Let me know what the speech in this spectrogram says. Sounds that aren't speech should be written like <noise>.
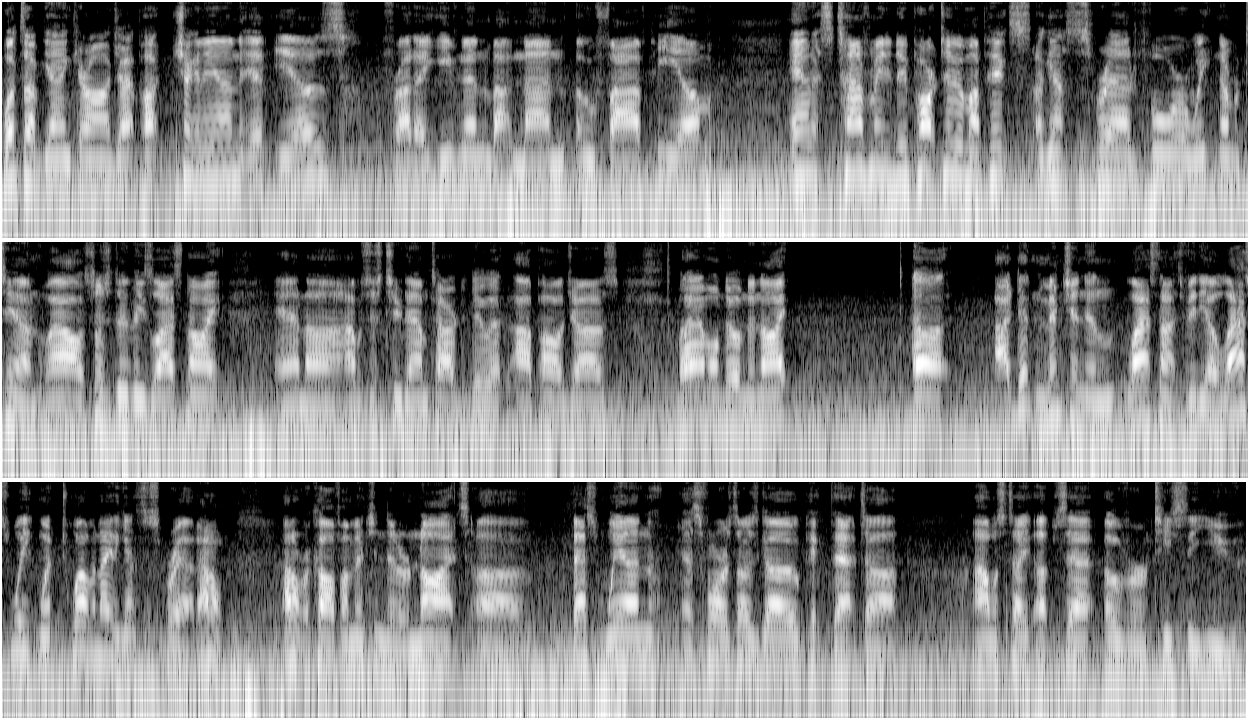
What's up, gang? Carolina Jackpot checking in. It is Friday evening, about 9.05 p.m. And it's time for me to do part two of my picks against the spread for week number 10. Wow, I was supposed to do these last night, and uh, I was just too damn tired to do it. I apologize, but I am going to do them tonight. Uh, I didn't mention in last night's video, last week went 12 and 8 against the spread. I don't I don't recall if I mentioned it or not. Uh, best win as far as those go, picked that uh, Iowa State upset over TCU.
